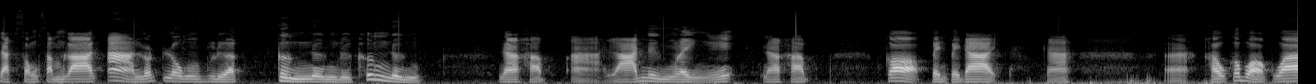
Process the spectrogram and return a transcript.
จากสองสาล้านอ่าลดลงเหลือกึ่งหนึ่งหรือครึ่งหนึ่งนะครับ อ่าล้านหนึ่งอะไรอย่างนี้นะครับ ก็เป็นไปได้นะอ่าเขาก็บอกว่า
